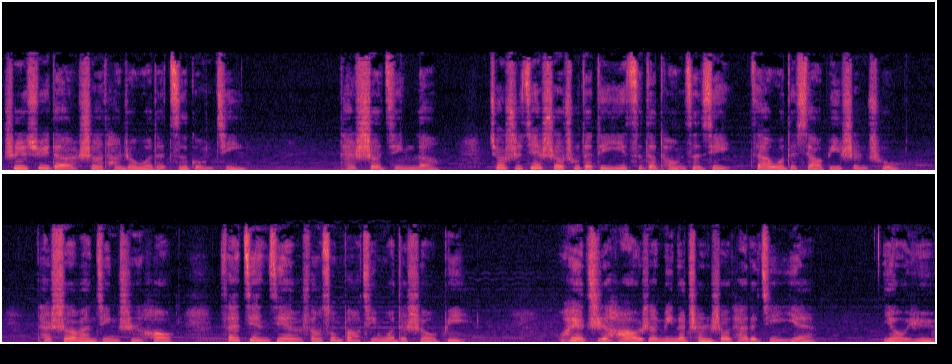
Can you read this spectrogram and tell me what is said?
持续的射淌着我的子宫颈。他射精了，就直接射出的第一次的童子精在我的小臂深处。他射完精之后，再渐渐放松抱紧我的手臂，我也只好认命的承受他的精液。由于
